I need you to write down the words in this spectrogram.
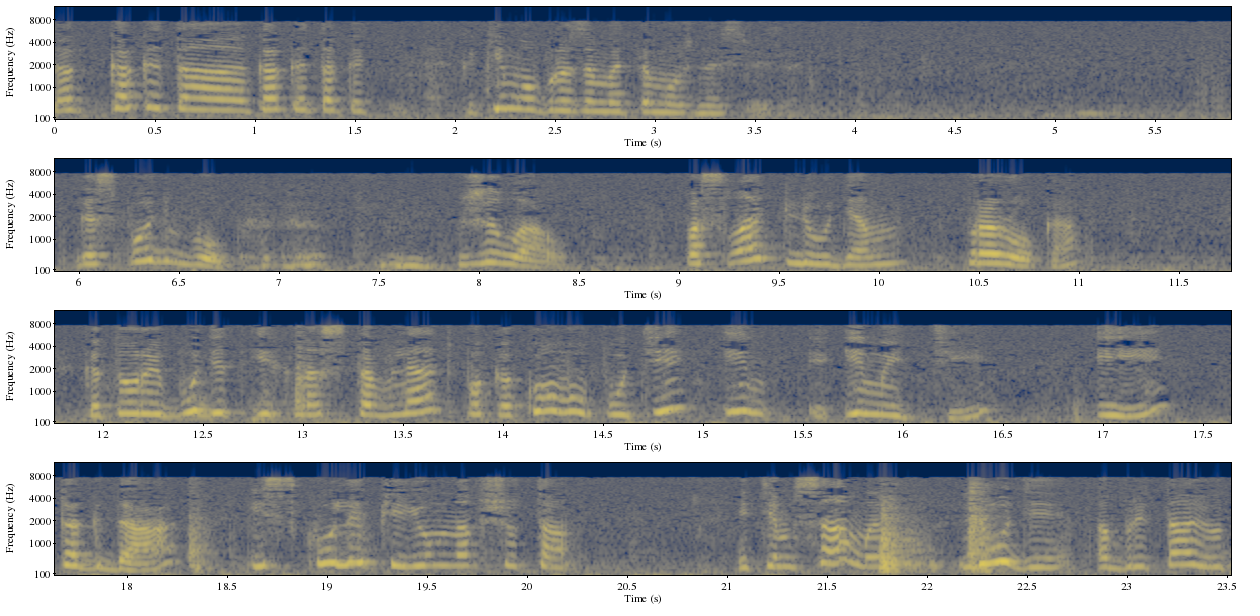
как, как это, как это, как, каким образом это можно связать. Господь Бог желал послать людям пророка, который будет их наставлять, по какому пути им, им идти, и тогда искуле киюм навшута. И тем самым люди обретают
